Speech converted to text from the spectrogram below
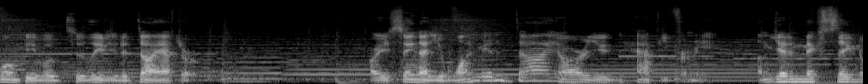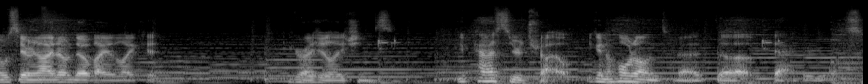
won't be able to leave you to die after. Are you saying that you want me to die, or are you happy for me? I'm getting mixed signals here, and I don't know if I like it. Congratulations. You passed your trial. You can hold on to that uh, bag of yours.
